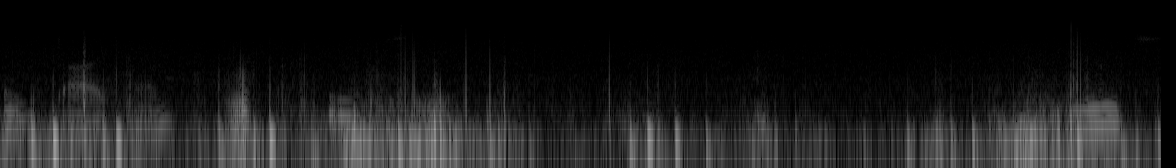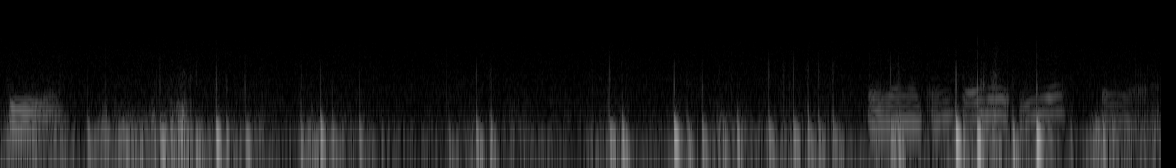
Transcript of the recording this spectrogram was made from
See. You too. They're gonna consider it? Yes, they are.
